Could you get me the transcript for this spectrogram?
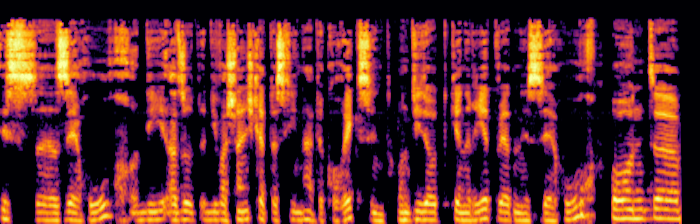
ist äh, sehr hoch. Die, also die Wahrscheinlichkeit, dass die Inhalte korrekt sind und die dort generiert werden, ist sehr hoch. Und äh,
